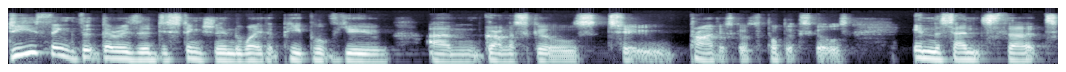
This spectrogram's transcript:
Do you think that there is a distinction in the way that people view um, grammar schools to private schools to public schools? In the sense that,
